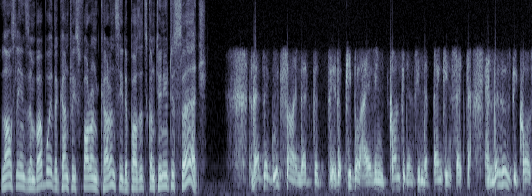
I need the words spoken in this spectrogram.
Lastly, in Zimbabwe, the country's foreign currency deposits continue to surge that's a good sign that the, the people are having confidence in the banking sector. And this is because,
